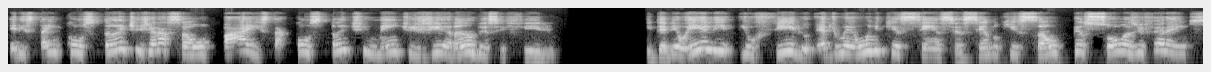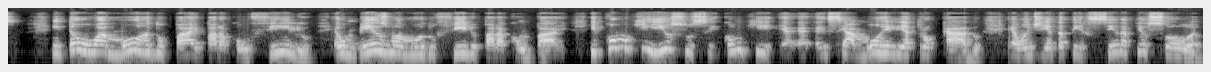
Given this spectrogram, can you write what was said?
ele está em constante geração. O Pai está constantemente gerando esse filho. Entendeu? Ele e o filho é de uma única essência, sendo que são pessoas diferentes. Então, o amor do pai para com o filho é o mesmo amor do filho para com o pai. E como que isso, como que é, é, esse amor ele é trocado? É onde entra a terceira pessoa,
